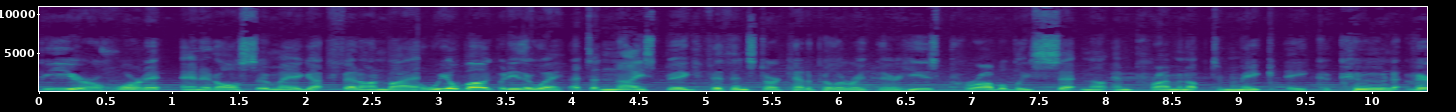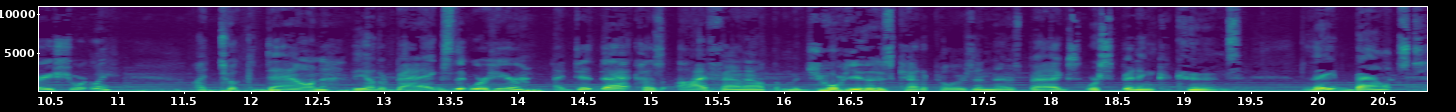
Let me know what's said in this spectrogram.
bee or a hornet. And it also may have got fed on by a wheel bug. But either way, that's a nice big fifth instar caterpillar right there. He's probably setting up and priming up to make a cocoon very shortly. I took down the other bags that were here. I did that because I found out the majority of those caterpillars in those bags were spinning cocoons. They bounced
